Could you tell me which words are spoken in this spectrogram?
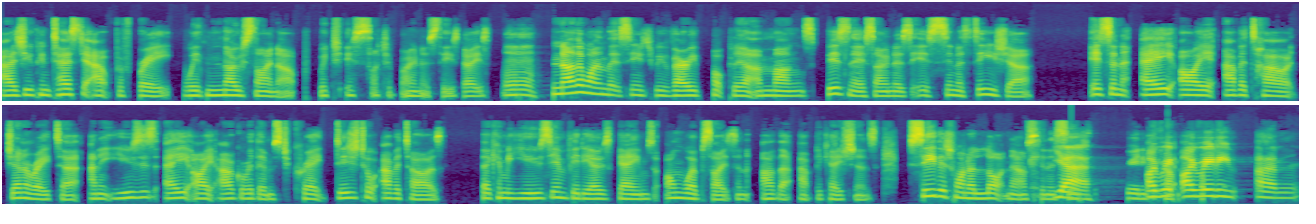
as you can test it out for free with no sign up, which is such a bonus these days. mm, Another one that seems to be very popular amongst business owners is Synthesia. It's an AI avatar generator and it uses AI algorithms to create digital avatars that can be used in videos, games, on websites, and other applications. See this one a lot now, Synthesia. yeah. Really I, re- I really um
